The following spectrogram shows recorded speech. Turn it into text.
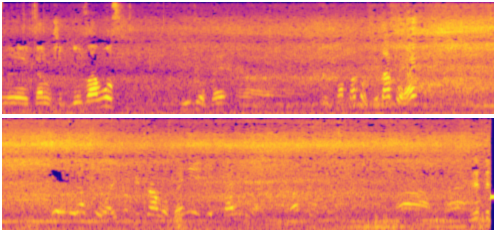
Э, короче, бензовоз идет, да? А, потом светофор, а? Скоро не Ростова, а идет бензовоз, за ней идет Калина. Ростов. А, да. это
